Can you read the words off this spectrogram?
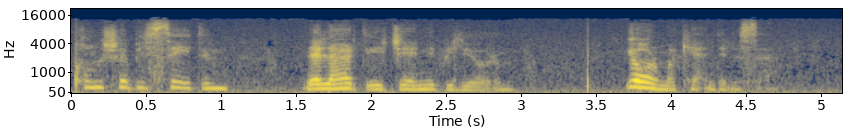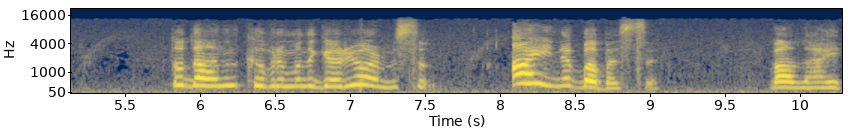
Konuşabilseydin neler diyeceğini biliyorum. Yorma kendini sen. Dudağının kıvrımını görüyor musun? Aynı babası. Vallahi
